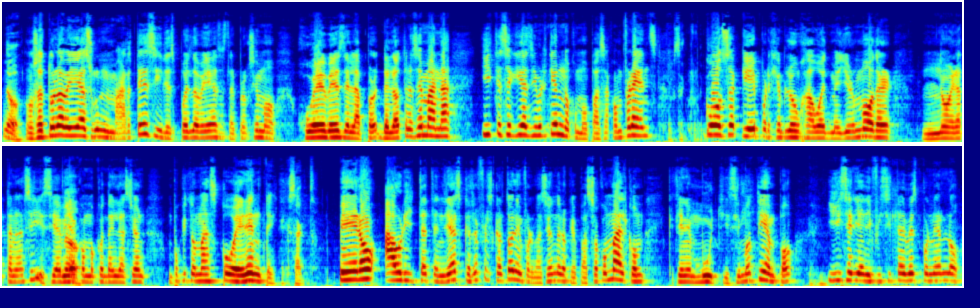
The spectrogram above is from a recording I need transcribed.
No. O sea, tú la veías un martes y después lo veías hasta el próximo jueves de la, de la otra semana y te seguías divirtiendo como pasa con Friends. Cosa que, por ejemplo, un How I Met Your Mother no era tan así. Sí había No. como con una hilación un poquito más coherente. Exacto. Pero ahorita tendrías que refrescar toda la información de lo que pasó con Malcolm, que tiene muchísimo tiempo, y sería difícil tal vez ponerlo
